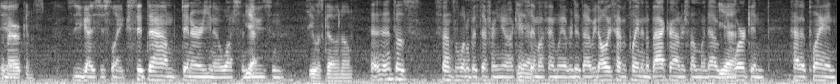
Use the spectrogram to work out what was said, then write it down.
Yeah. Americans. So you guys just like sit down, dinner, you know, watch the Yeah. news, and See what's going on. it, does sounds a little bit different. You know, I can't Yeah. say my family ever did that. We'd always have it playing in the background or something. My dad would Yeah. be working, have it playing.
